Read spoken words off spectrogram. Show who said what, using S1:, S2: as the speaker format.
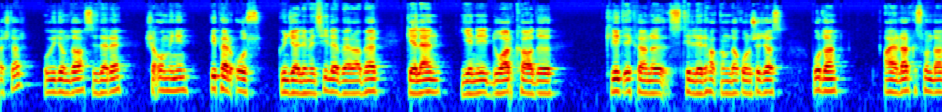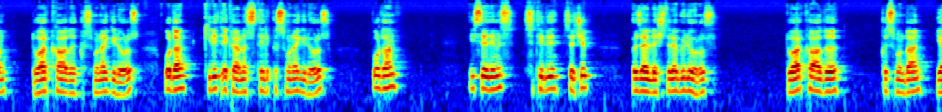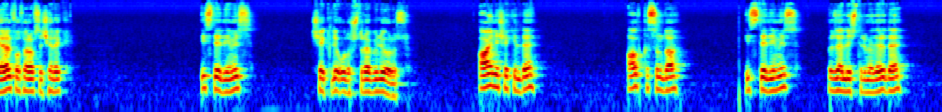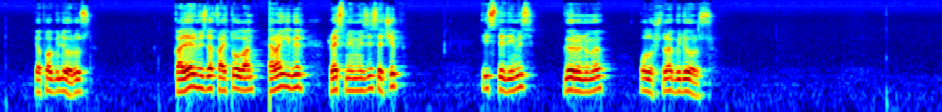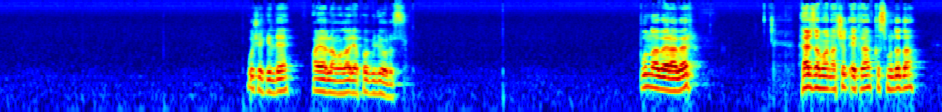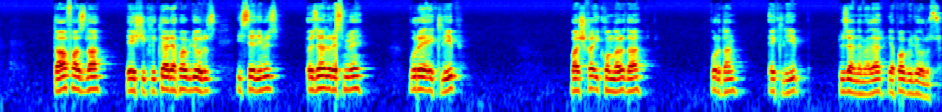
S1: arkadaşlar. Bu videomda sizlere Xiaomi'nin HyperOS güncellemesiyle beraber gelen yeni duvar kağıdı, kilit ekranı stilleri hakkında konuşacağız. Buradan ayarlar kısmından duvar kağıdı kısmına giriyoruz. Buradan kilit ekranı stili kısmına giriyoruz. Buradan istediğimiz stili seçip özelleştirebiliyoruz. Duvar kağıdı kısmından yerel fotoğraf seçerek istediğimiz şekli oluşturabiliyoruz. Aynı şekilde alt kısımda istediğimiz özelleştirmeleri de yapabiliyoruz. Galerimizde kayıtlı olan herhangi bir resmimizi seçip istediğimiz görünümü oluşturabiliyoruz. Bu şekilde ayarlamalar yapabiliyoruz. Bununla beraber her zaman açık ekran kısmında da daha fazla değişiklikler yapabiliyoruz. İstediğimiz özel resmi buraya ekleyip başka ikonları da buradan ekleyip düzenlemeler yapabiliyoruz.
